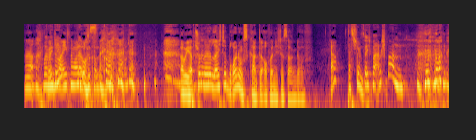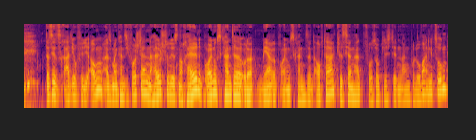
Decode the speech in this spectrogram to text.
Ja, Wollen könnte gehen? man eigentlich nochmal los. Komm, komm? Aber ihr habt schon eine leichte Bräunungskante, auch wenn ich das sagen darf. Ja, das stimmt. Soll ich mal anspannen? Das ist jetzt Radio für die Augen. Also man kann sich vorstellen, eine halbe Stunde ist noch hell, eine Bräunungskante oder mehrere Bräunungskanten sind auch da. Christian hat vorsorglich den langen Pullover angezogen.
